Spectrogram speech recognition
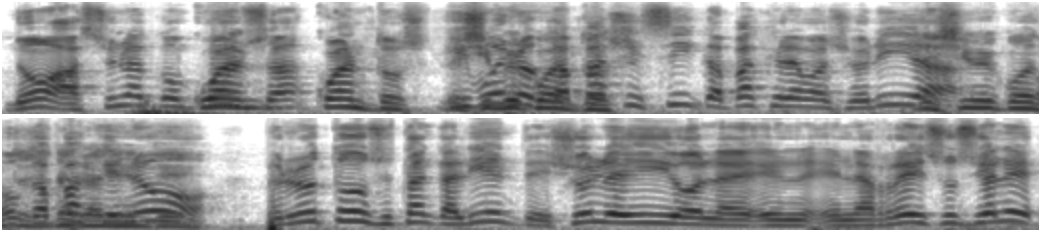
No, hace una compulsa. ¿Cuán- cuántos? Y Decime bueno, capaz que sí, capaz que la mayoría. Decime cuántos o capaz que no. Pero no todos están calientes. Yo le digo en, la- en- en las redes sociales.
